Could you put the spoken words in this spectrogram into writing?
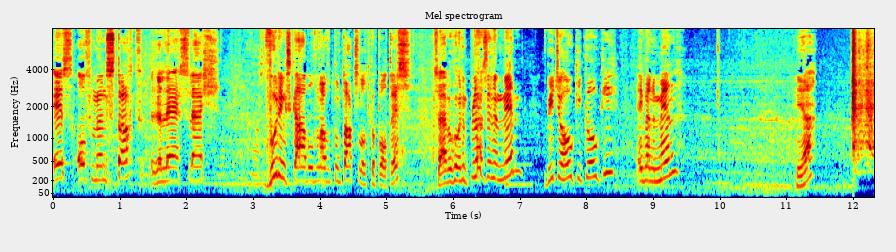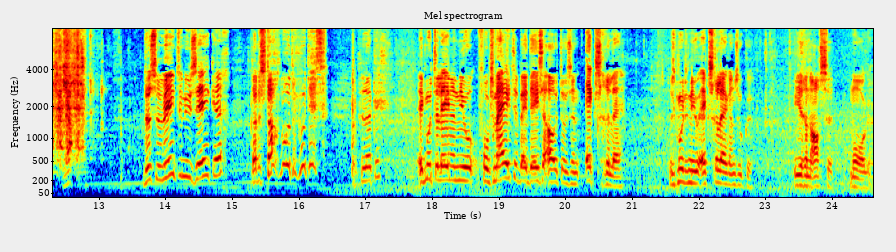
is of mijn startrelais slash voedingskabel vanaf het contactslot kapot is. Dus we hebben gewoon een plus en een min. Beetje hokey kokie. Ik ben de min. Ja? Ja. Dus we weten nu zeker dat de startmotor goed is. Gelukkig. Ik moet alleen een nieuw, volgens mij heet het bij deze auto's een X-relais. Dus ik moet een nieuw X-relais gaan zoeken. Hier in Assen, morgen.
